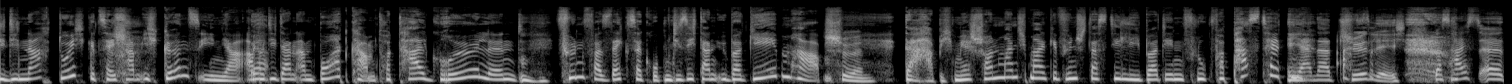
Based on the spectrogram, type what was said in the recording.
die die Nacht durchgezecht haben, ich gönn's ihnen ja, aber ja. die dann an Bord kamen, total gröhlend, mhm. Fünfer-, Sechser-Gruppen, die sich dann übergeben haben. Schön. Da habe ich mir schon manchmal gewünscht, dass die lieber den Flug verpasst hätten. Ja, natürlich. Das heißt, äh,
